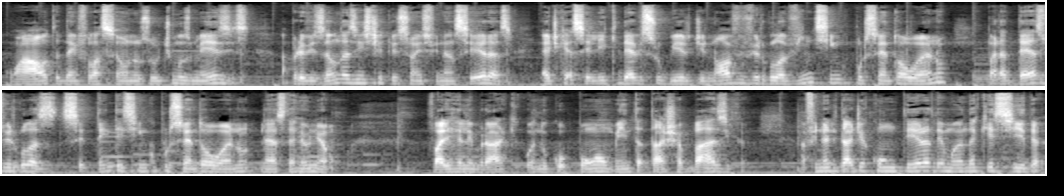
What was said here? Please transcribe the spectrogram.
Com a alta da inflação nos últimos meses, a previsão das instituições financeiras é de que a Selic deve subir de 9,25% ao ano para 10,75% ao ano nesta reunião. Vale relembrar que quando o Copom aumenta a taxa básica, a finalidade é conter a demanda aquecida,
